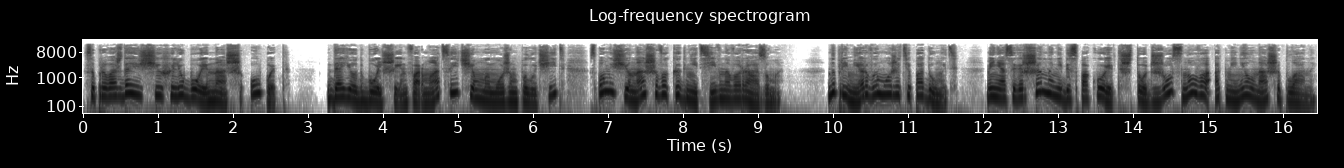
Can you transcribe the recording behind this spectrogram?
сопровождающих любой наш опыт, дает больше информации, чем мы можем получить с помощью нашего когнитивного разума. Например, вы можете подумать, «Меня совершенно не беспокоит, что Джо снова отменил наши планы».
